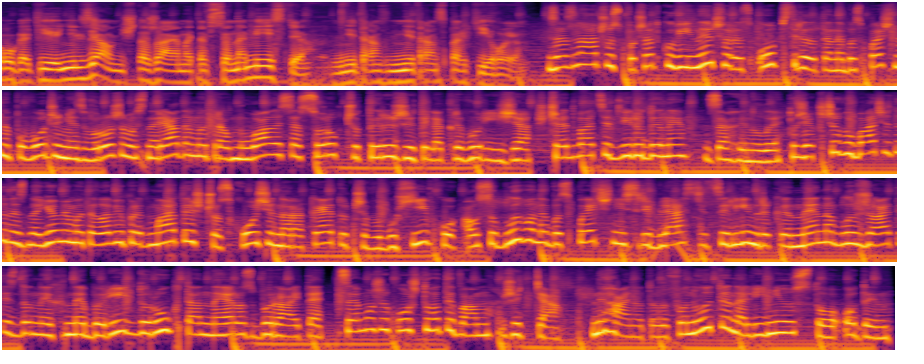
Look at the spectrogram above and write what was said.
трогать ее нельзя, уничтожаем это все на месте, не, тран- не транспортируем. Зазначу, з початку війни через обстріли та небезпечне поводження з ворожими снарядами травмувалися 44 жителя Криворіжжя. Ще 22 людини загинули. Тож, якщо ви бачите незнайомі металеві предмети, що схожі на ракету чи вибухівку, а особливо небезпечні сріблясті циліндрики, не наближайтесь до них, не беріть до рук та не розбирайте. Це може коштувати вам життя. Негайно телефонуйте на лінію 101.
